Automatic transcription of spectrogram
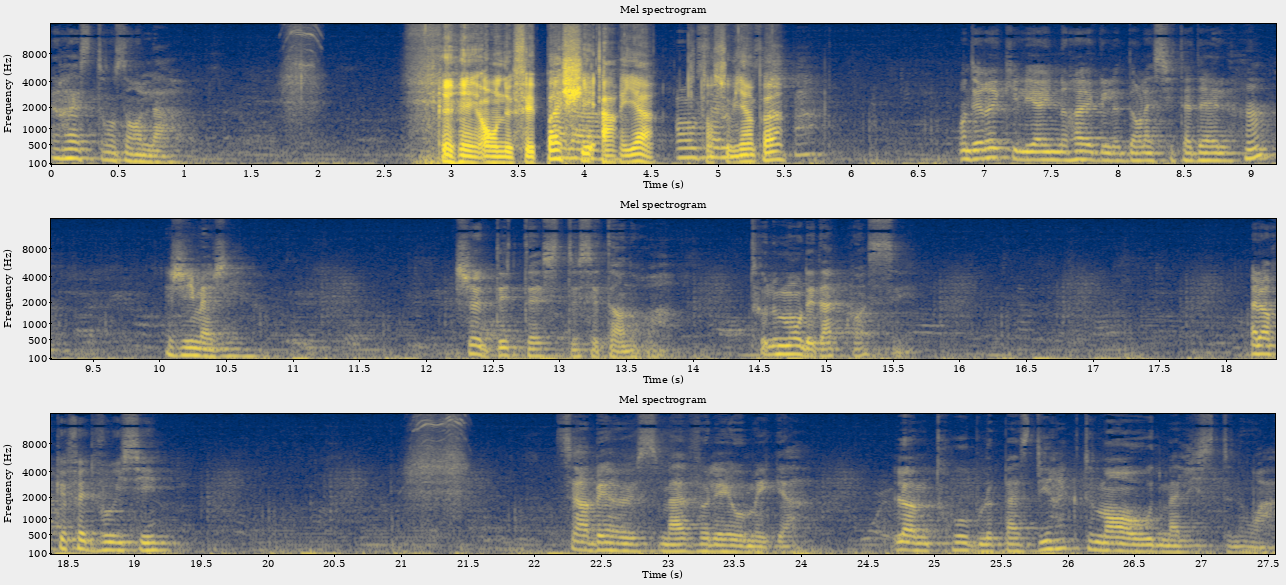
Restons-en là. On ne fait pas Alors, chier Aria. Tu t'en souviens pas? On dirait qu'il y a une règle dans la citadelle, hein? J'imagine. Je déteste cet endroit. Tout le monde est d'un coincé. Alors que faites-vous ici? Cerberus m'a volé Omega. L'homme trouble passe directement en haut de ma liste noire.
